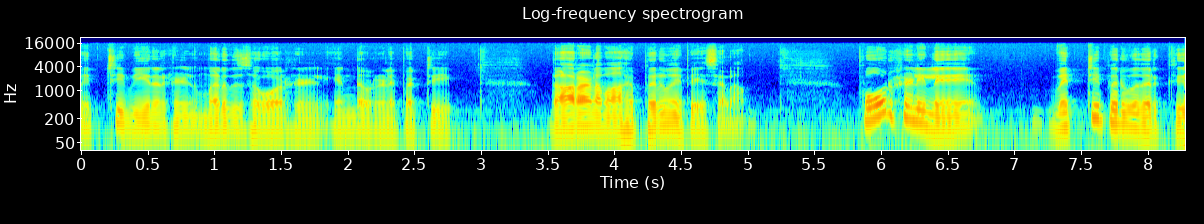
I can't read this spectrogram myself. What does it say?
வெற்றி வீரர்கள் மருது சகோதரர்கள் என்றவர்களை பற்றி தாராளமாக பெருமை பேசலாம். போர்களிலே வெற்றி பெறுவதற்கு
